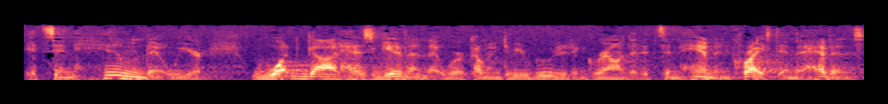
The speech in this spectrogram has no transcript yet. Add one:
It's in Him that we are, what God has given, that we're coming to be rooted and grounded. It's in Him, in Christ, in the heavens,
